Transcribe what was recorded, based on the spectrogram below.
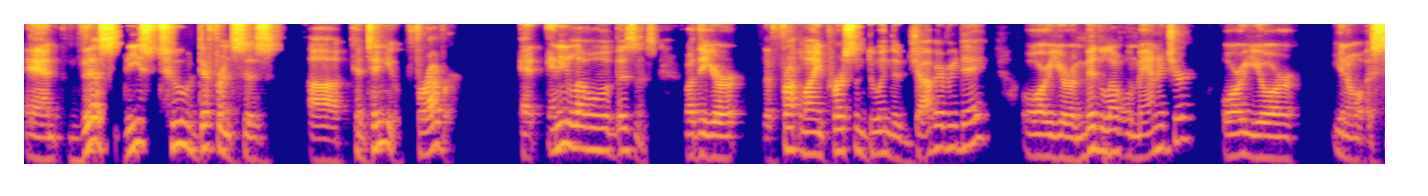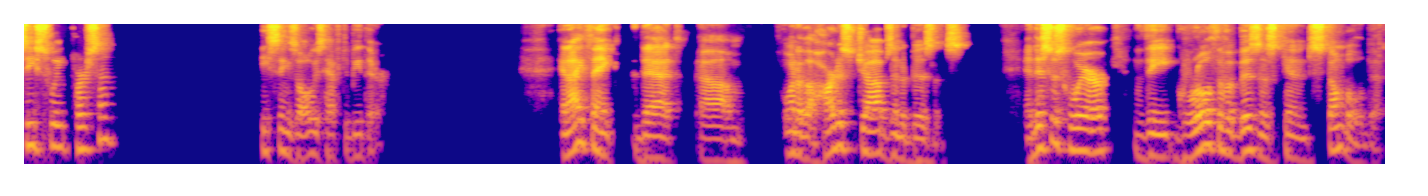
And this, these two differences uh, continue forever at any level of business, whether you're the frontline person doing the job every day, or you're a mid-level manager, or you're, you know, a C-suite person. These things always have to be there. And I think that um, one of the hardest jobs in a business, and this is where the growth of a business can stumble a bit.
